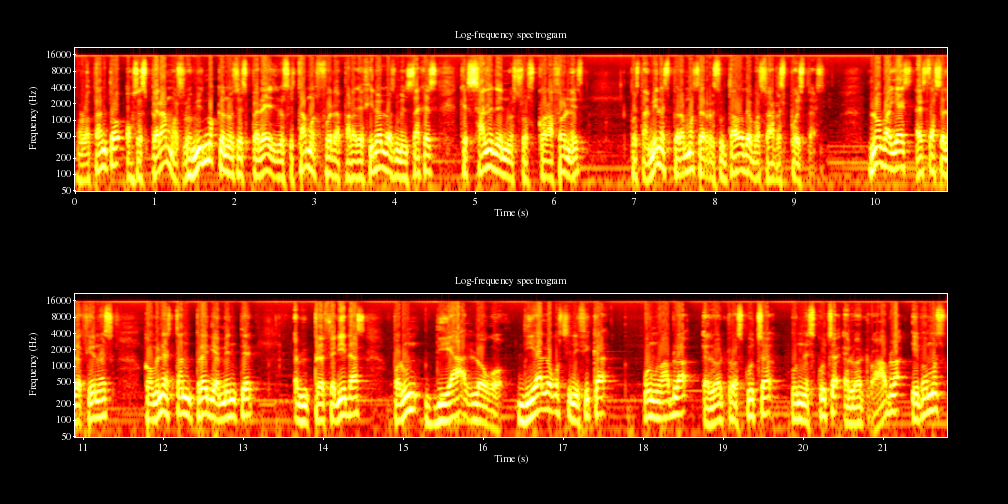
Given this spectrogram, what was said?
Por lo tanto, os esperamos, lo mismo que nos esperéis los que estamos fuera para deciros los mensajes que salen de nuestros corazones, pues también esperamos el resultado de vuestras respuestas. No vayáis a estas elecciones como están previamente em, preferidas por un diálogo. Diálogo significa uno habla, el otro escucha, uno escucha, el otro habla y vamos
